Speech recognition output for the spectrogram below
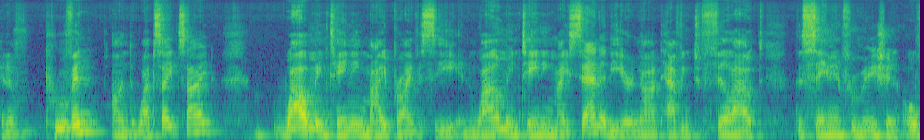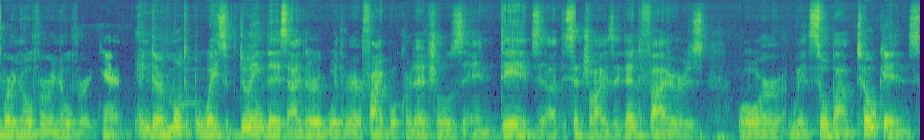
kind of proven on the website side while maintaining my privacy and while maintaining my sanity or not having to fill out the same information over and over and over again. And there are multiple ways of doing this, either with verifiable credentials and DIDs, uh, decentralized identifiers, or with soulbound tokens.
